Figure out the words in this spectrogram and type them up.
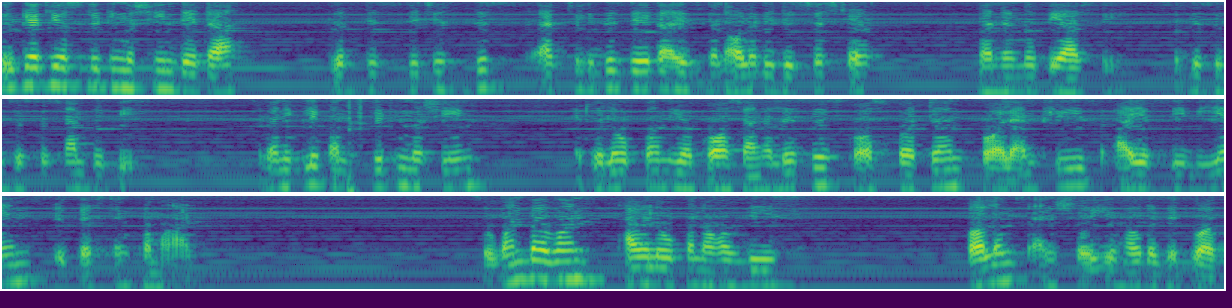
you'll get your slitting machine data with this which is this actually this data has been already registered by Nirmal PRC. So this is just a sample piece. So when you click on the slitting machine, it will open your cost analysis, cost per ton, coil entries, ISCBM, request and command. So one by one, I will open all these columns and show you how does it work.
